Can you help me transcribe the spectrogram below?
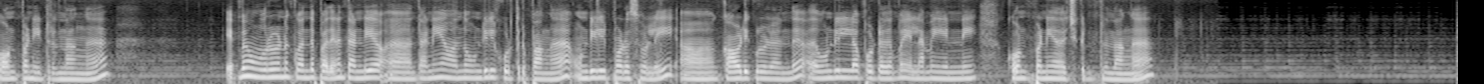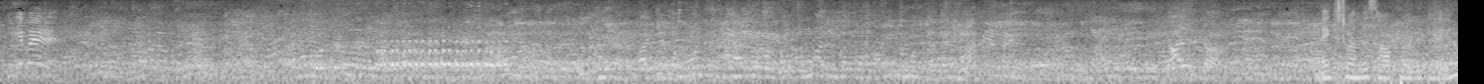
கவுண்ட் பண்ணிகிட்டு இருந்தாங்க. எப்பயும் ஒருவனுக்கு வந்து பார்த்திங்கன்னா தண்டியாக தனியாக வந்து உண்டியல் கொடுத்துருப்பாங்க. உண்டியல் போட சொல்லி காவடி குழுலேருந்து அது உண்டியலில் போட்டதப்போ எல்லாமே எண்ணி கவுண்ட் பண்ணி அதை வச்சுக்கிட்டு இருந்தாங்க. நெக்ஸ்ட் வந்து சாப்பாடு டைம்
